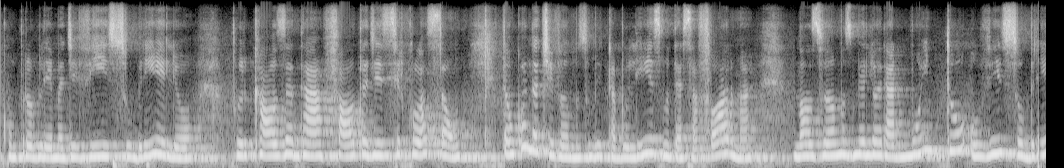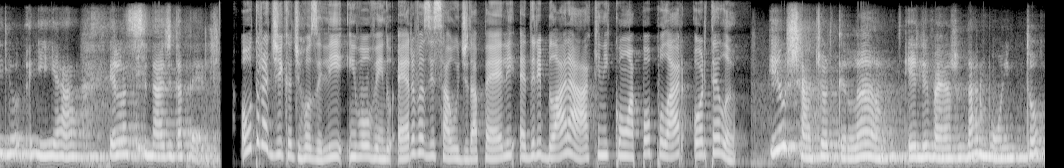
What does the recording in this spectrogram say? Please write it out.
com problema de vício, brilho, por causa da falta de circulação. Então, quando ativamos o metabolismo dessa forma, nós vamos melhorar muito o vício, o brilho e a elasticidade da pele. Outra dica de Roseli envolvendo ervas e saúde da pele é driblar a acne com a popular hortelã. E o chá de hortelã, ele vai ajudar muito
